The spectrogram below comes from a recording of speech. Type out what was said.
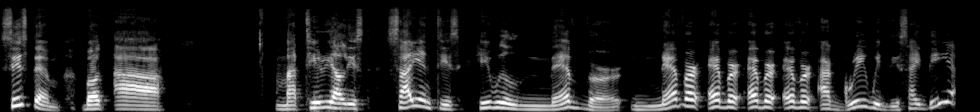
system, but uh materialist scientist, he will never, never, ever, ever, ever agree with this idea.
